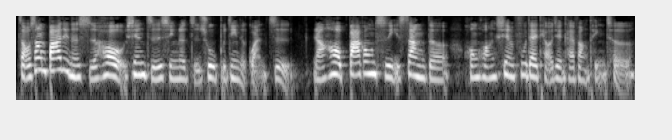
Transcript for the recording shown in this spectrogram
早上八点的时候先执行了只出不进的管制，然后八公尺以上的红黄线附带条件开放停车。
